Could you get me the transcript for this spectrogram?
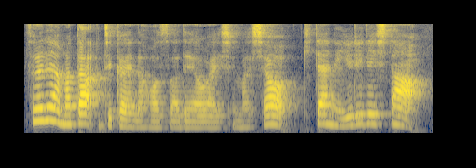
それではまた次回の放送でお会いしましょう。北谷ゆりでした。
